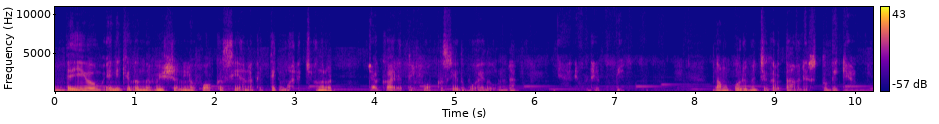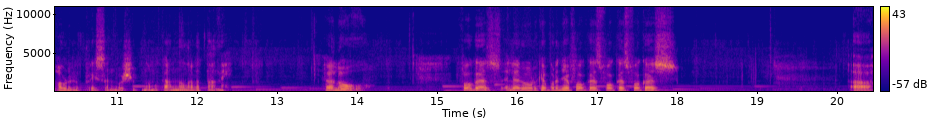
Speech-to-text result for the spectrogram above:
ദൈവം എനിക്ക് തന്ന വിഷനിലും ഫോക്കസ് ചെയ്യാനൊക്കെ തീരുമാനിച്ചു. അങ്ങനെ ഒറ്റ കാര്യത്തിൽ ഫോക്കസ് ചെയ്തു പോയതുകൊണ്ട് ഞാനിവിടെ എത്തി. നമുക്ക് ഒരുമിച്ച് കർത്താവിനെ സ്തുതിക്കാം. അവിടെ ഒരു പ്രൈസ് ആൻഡ് വർഷിപ്പ് നമുക്ക് അന്ന് നടത്താമേ. ഹലോ ഫോക്കസ് എല്ലാവരും ഓർക്കെ പറഞ്ഞ. ഫോക്കസ് ഫോക്കസ് ഫോക്കസ് ആ.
